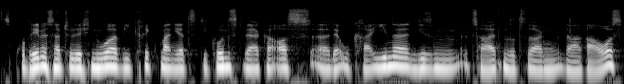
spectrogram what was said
Das Problem ist natürlich nur, wie kriegt man jetzt die Kunstwerke aus äh, der Ukraine in diesen Zeiten sozusagen da raus.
